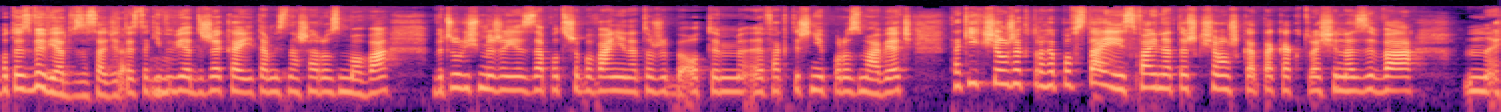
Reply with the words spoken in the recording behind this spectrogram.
bo to jest wywiad w zasadzie, tak. to jest taki mhm. wywiad rzeka i tam jest nasza rozmowa. Wyczuliśmy, że jest zapotrzebowanie na to, żeby o tym e, faktycznie porozmawiać. Takich książek trochę powstaje. Jest fajna też książka taka, która się nazywa mm,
